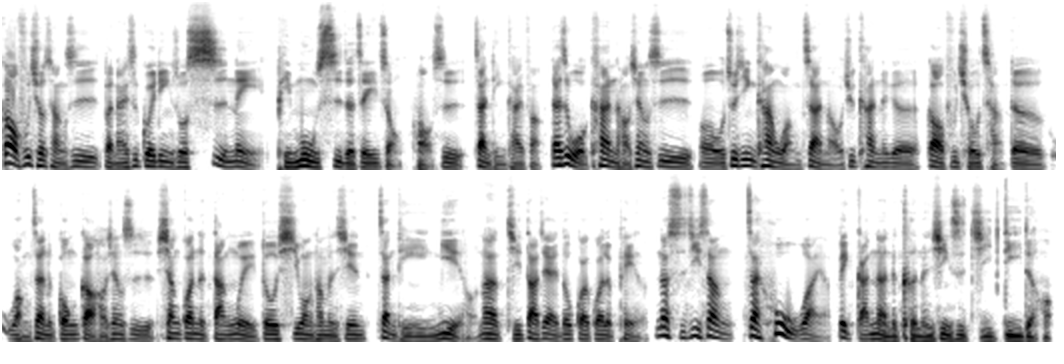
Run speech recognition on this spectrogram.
高尔夫球场是本来是规定说室内屏幕式的这一种，好是暂停开放，但是我看好像是哦，我最近看网站啊，我去看那个高尔夫球场的网站的公告，好像是相关的单位都希望他。他们先暂停营业哦，那其实大家也都乖乖的配合。那实际上在户外啊，被感染的可能性是极低的哈。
